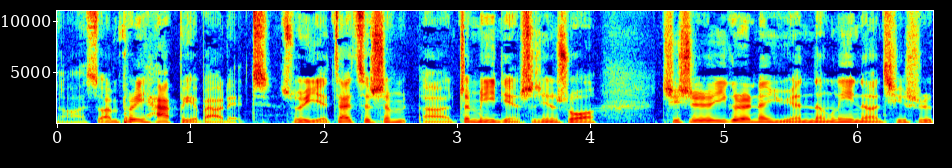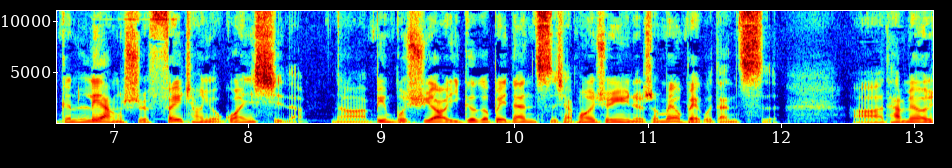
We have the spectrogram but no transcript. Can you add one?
啊，So I'm pretty happy about it。所以也再次申呃证明一点事情说。其实一个人的语言能力呢，其实跟量是非常有关系的啊，并不需要一个个背单词。小朋友学英语的时候没有背过单词，啊，他没有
